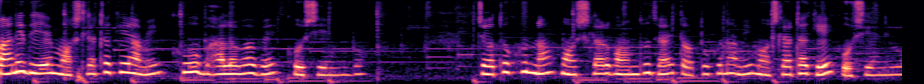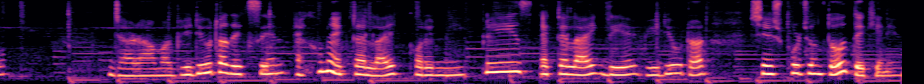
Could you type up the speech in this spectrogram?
পানি দিয়ে মশলাটাকে আমি খুব ভালোভাবে কষিয়ে নেব। যতক্ষণ না মশলার গন্ধ যায়, ততক্ষণ আমি মশলাটাকে কষিয়ে নেব। যারা আমার ভিডিওটা দেখছেন এখনও একটা লাইক করেননি, প্লিজ একটা লাইক দিয়ে ভিডিওটার শেষ পর্যন্ত দেখে নিন।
